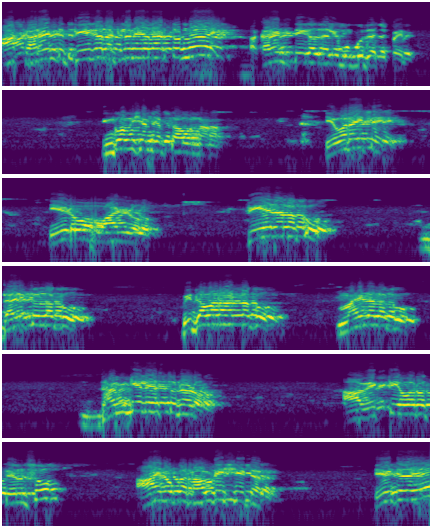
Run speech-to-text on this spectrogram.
ఆ కరెంటు తీగలు అట్లనే ఎలాడుతున్నాయి ఆ కరెంటు తీగలు తలిగి ముగ్గురు చచ్చిపోయారు. ఇంకో విషయం చెప్తా ఉన్నా. ఎవరైతే ఏడవ వార్డులో పేదలకు దళితులకు విధవరాళ్ళకు మహిళలకు ధమ్కిలేస్తున్నాడో ఆ వ్యక్తి ఎవరో తెలుసు? ఆయన ఒక రౌడీ షీటర్. ఏంటిదది?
